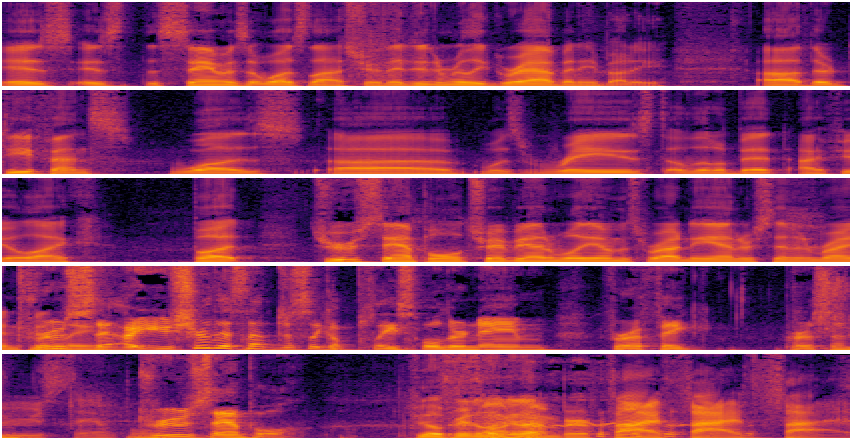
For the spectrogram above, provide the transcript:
is is the same as it was last year. They didn't really grab anybody. Uh, their defense was uh, was raised a little bit. I feel like, but Drew Sample, Trayveon Williams, Rodney Anderson, and Ryan Drew, Finley. Sa- are you sure that's not just like a placeholder name for a fake person? Drew Sample. Drew Sample. Feel free to Phone look it up. number five five five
